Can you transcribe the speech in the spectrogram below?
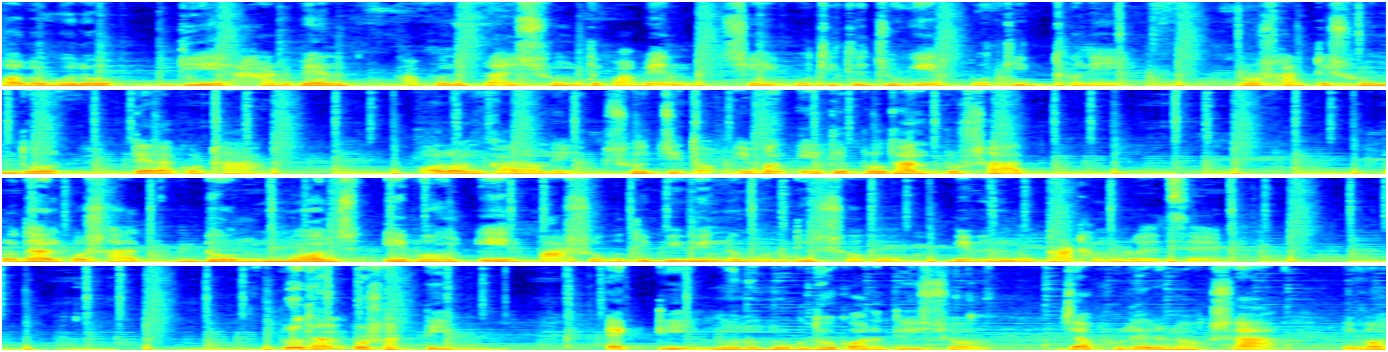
হলগুলো দিয়ে হাঁটবেন, আপনি প্রায় শুনতে পাবেন সেই অতীত যুগের প্রতিধ্বনি। প্রসাদটি সুন্দর, টেরাকোঠা অলঙ্কারণে সজ্জিত এবং এতে প্রধান প্রসাদ প্রধান প্রসাদ ডোল মঞ্চ এবং এর পার্শ্ববর্তী বিভিন্ন মন্দির সহ বিভিন্ন কাঠামো রয়েছে। প্রধান প্রসাদটি একটি মনোমুগ্ধকর দৃশ্য যা ফুলের নকশা এবং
